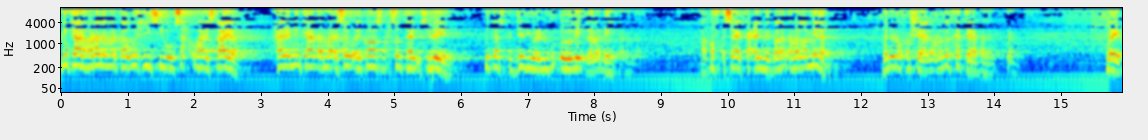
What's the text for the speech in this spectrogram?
Ninkan horena marka wixiisiibuu sax u haystaayo xale ninkan ama isagu ay ka hoos baxsan tahay is leeyahay ninkaas xujadii waa lagu oogay lama dhihi karo qof isaga ka cilmi badan ama lamida bal inuu waxu sheego ama dad ka tiro badan. Ayb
